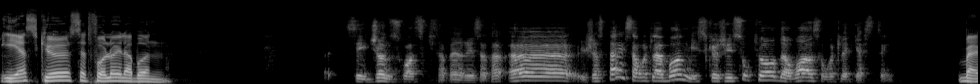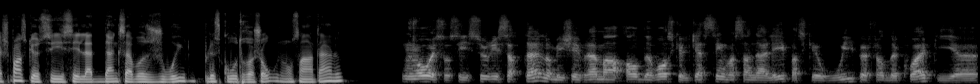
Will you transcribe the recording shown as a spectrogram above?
Et est-ce que cette fois-là est la bonne? C'est John Swartz qui s'appelle le réalisateur. Euh, J'espère que ça va être la bonne, mais ce que j'ai surtout hâte de voir, ça va être le casting. Ben, je pense que c'est là-dedans que ça va se jouer, là, plus qu'autre chose, on s'entend. là. Oui, ça c'est sûr et certain, là, mais j'ai vraiment hâte de voir ce que le casting va s'en aller parce que oui, il peut faire de quoi. Puis euh,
